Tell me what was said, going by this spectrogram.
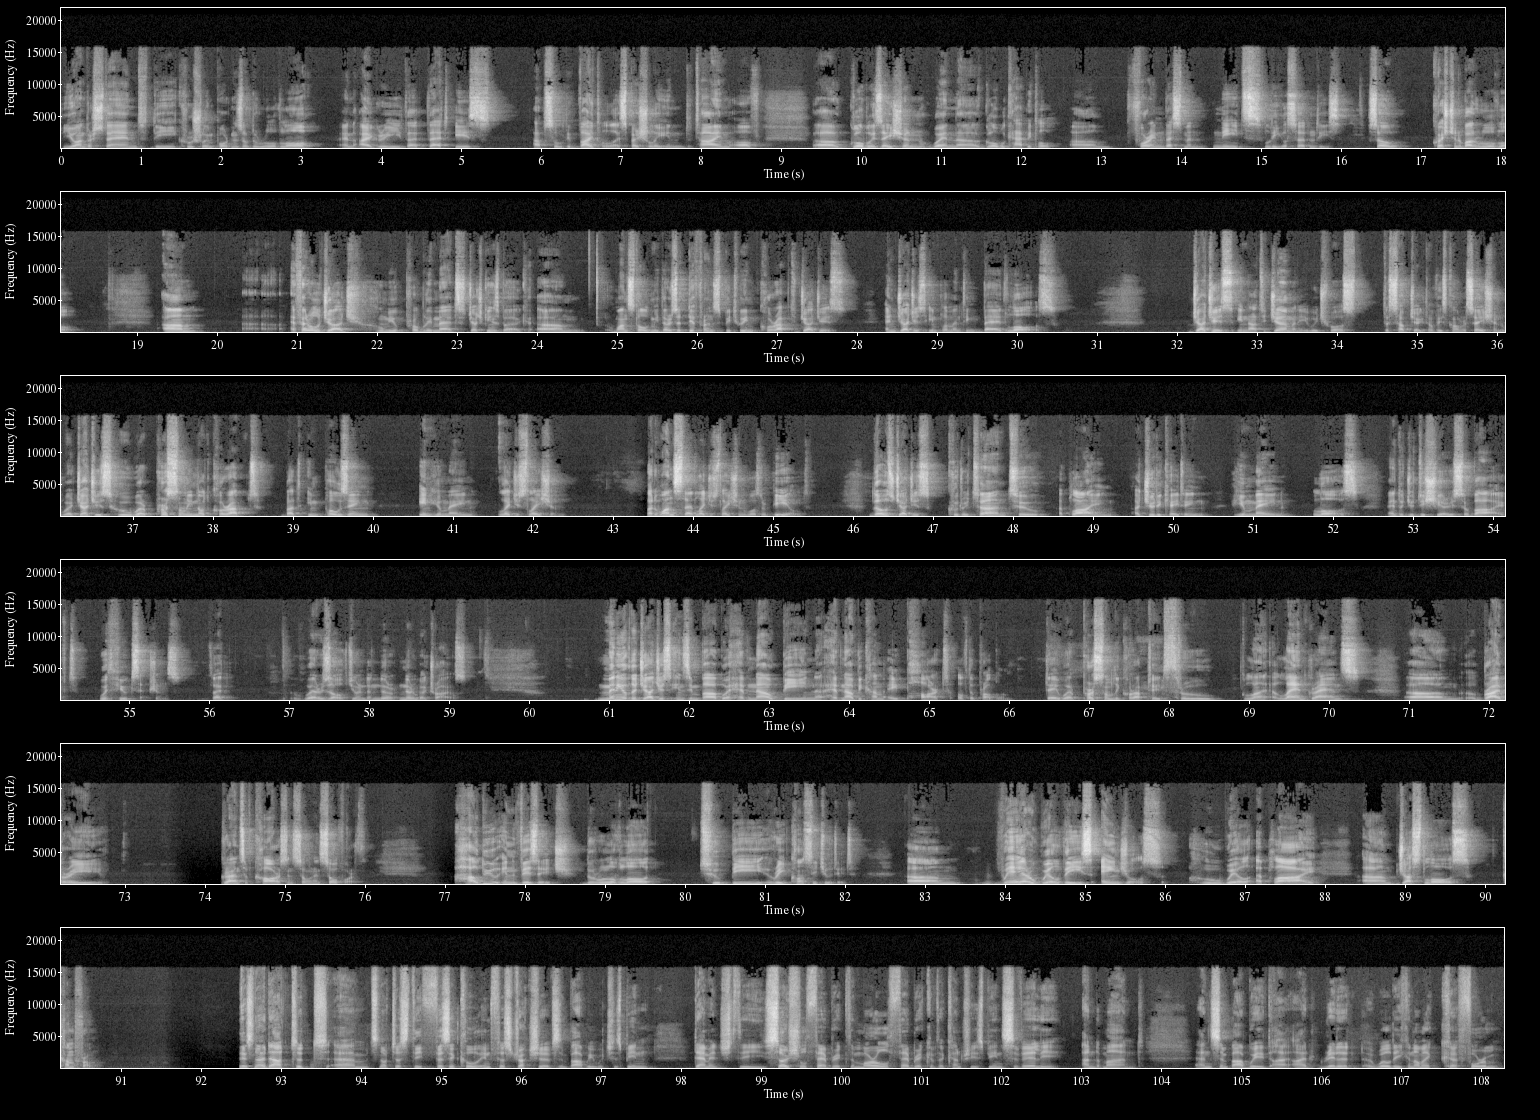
You understand the crucial importance of the rule of law, and I agree that that is absolutely vital, especially in the time of uh, globalization when uh, global capital um, for investment needs legal certainties. So, question about rule of law. Um, a federal judge, whom you probably met, Judge Ginsburg, um, once told me there's a difference between corrupt judges and judges implementing bad laws. Judges in Nazi Germany, which was the subject of his conversation, were judges who were personally not corrupt but imposing inhumane legislation. But once that legislation was repealed, those judges could return to applying, adjudicating humane laws, and the judiciary survived, with few exceptions that were resolved during the Nuremberg trials. Many of the judges in Zimbabwe have now, been, have now become a part of the problem. They were personally corrupted through land grants, um, bribery, grants of cars, and so on and so forth how do you envisage the rule of law to be reconstituted? Um, where will these angels who will apply um, just laws come from? There's no doubt that um, it's not just the physical infrastructure of Zimbabwe which has been damaged. The social fabric, the moral fabric of the country has been severely undermined. And Zimbabwe, I, I read a, a, World Economic uh, Forum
